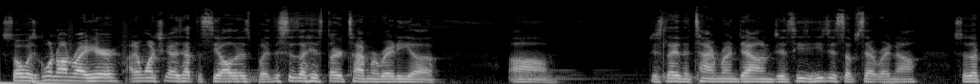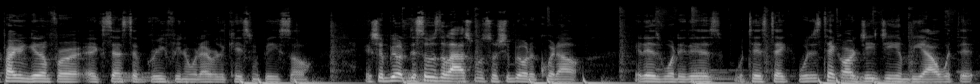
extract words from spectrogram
So what's going on right here? I don't want you guys to have to see all this, but this is his third time already. Uh, um, just letting the time run down. Just he, he's just upset right now. So they're probably gonna get him for excessive griefing or whatever the case may be. So it should be. This was the last one, so should be able to quit out. It is what it is. We'll just take we'll just take our GG and be out with it.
